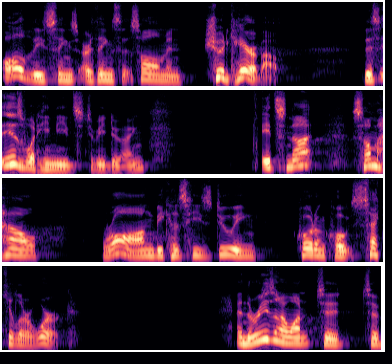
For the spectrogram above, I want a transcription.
all of these things are things that Solomon should care about. This is what he needs to be doing. It's not somehow wrong because he's doing quote unquote secular work. And the reason I want to, to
